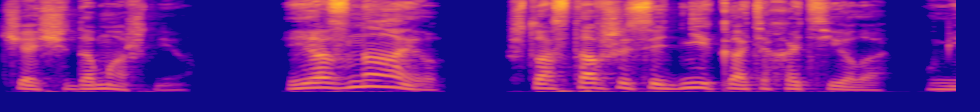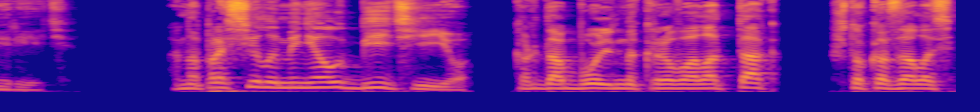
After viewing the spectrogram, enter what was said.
чаще домашнюю. Я знаю, что оставшиеся дни Катя хотела умереть. Она просила меня убить ее, когда боль накрывала так, что казалось,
